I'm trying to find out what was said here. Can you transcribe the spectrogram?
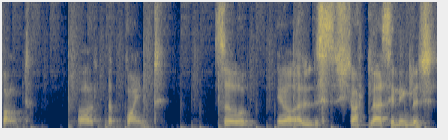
punct or the point. So, you know, a short class in English,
